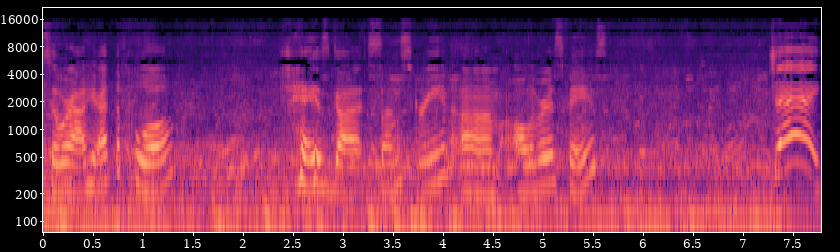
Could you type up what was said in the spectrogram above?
So we're out here at the pool. Jay's got sunscreen um, all over his face. Jay!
